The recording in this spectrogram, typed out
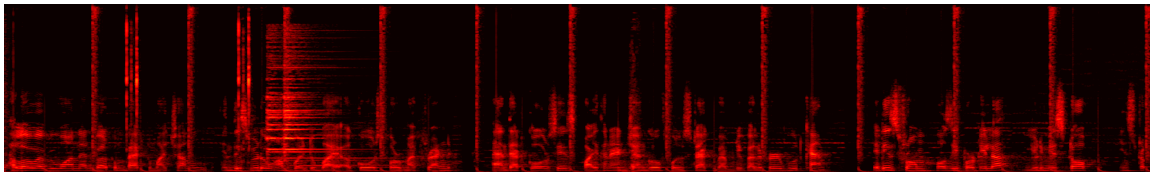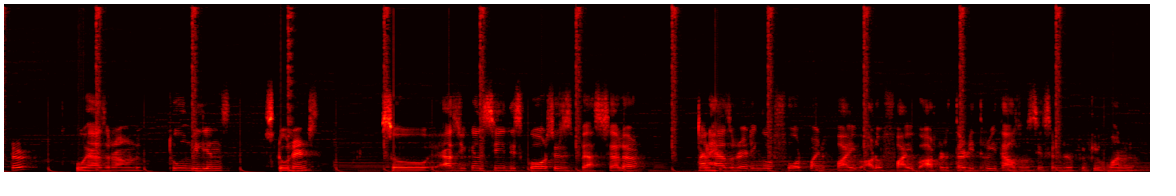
Hello everyone and welcome back to my channel. In this video I'm going to buy a course for my friend and that course is Python and Django full stack web developer bootcamp. It is from Jose Portilla, Udemy's top instructor who has around 2 million students. So as you can see this course is bestseller and has a rating of 4.5 out of 5 after 33,651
